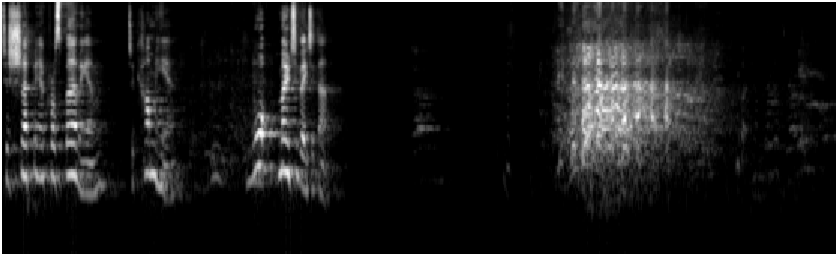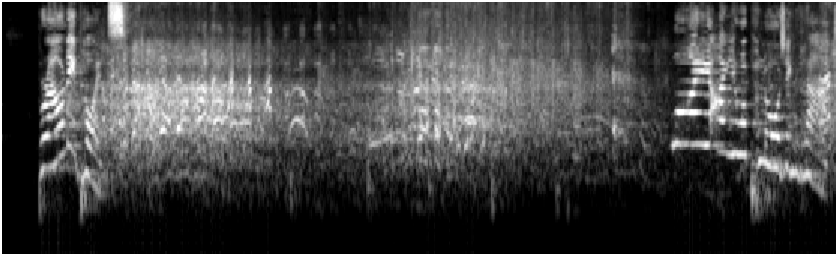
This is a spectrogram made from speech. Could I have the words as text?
to schlepping across Birmingham to come here. What motivated that? Brownie points. Why are you applauding that?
